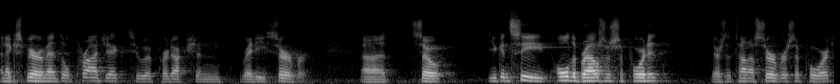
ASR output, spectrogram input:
an experimental project to a production-ready server. Uh, so you can see all the browsers support it. There's a ton of server support.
